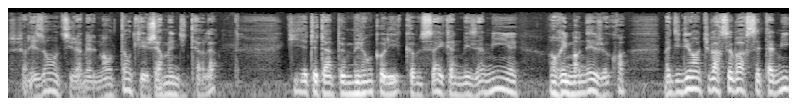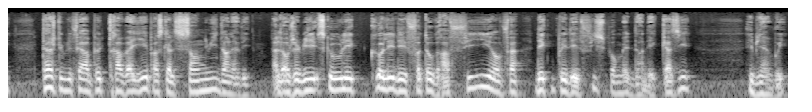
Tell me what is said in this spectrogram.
sur les ondes, si jamais elle m'entend, qui est Germaine Diterla, qui était un peu mélancolique comme ça, et qu'un de mes amis, Henri Monet, je crois, m'a dit, dis tu vas recevoir cette amie, tâche de lui faire un peu de travailler parce qu'elle s'ennuie dans la vie. Alors je lui dis, est-ce que vous voulez coller des photographies, enfin découper des fiches pour mettre dans des casiers? Eh bien oui.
